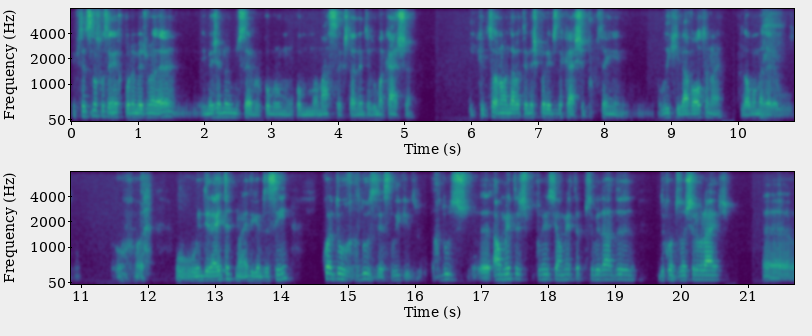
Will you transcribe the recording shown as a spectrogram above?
E, portanto, se não se conseguem repor da mesma maneira, imagina no cérebro como, um, como uma massa que está dentro de uma caixa e que só não anda a bater nas paredes da caixa porque tem líquido à volta, não é? De alguma maneira o, o, o, o endireita, não é? Digamos assim. Quando tu reduzes esse líquido, reduzes, uh, aumentas exponencialmente a possibilidade de, de contusões cerebrais uh,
